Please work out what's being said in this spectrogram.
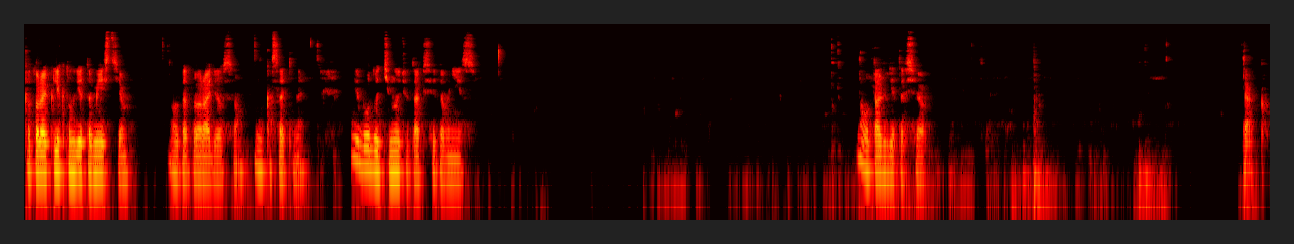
которая кликну где-то вместе вот этого радиуса, ну, касательной. И буду тянуть вот так все это вниз. Ну, вот так где-то все Так,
